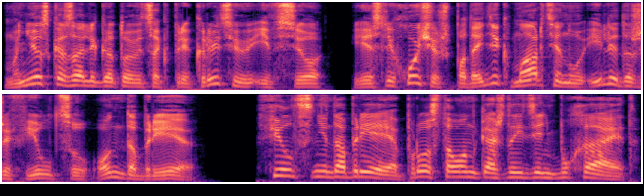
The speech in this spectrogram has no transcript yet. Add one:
«Мне сказали готовиться к прикрытию, и все. Если хочешь, подойди к Мартину или даже Филдсу, он добрее». «Филдс не добрее, просто он каждый день бухает».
